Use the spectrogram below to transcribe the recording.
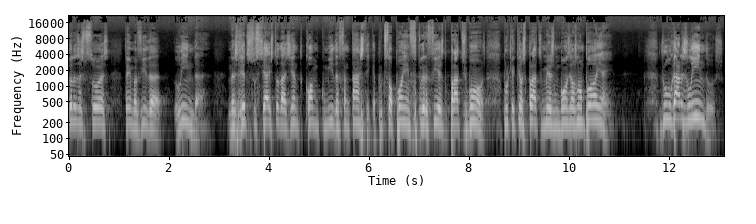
Todas as pessoas têm uma vida linda. Nas redes sociais toda a gente come comida fantástica, porque só põem fotografias de pratos bons, porque aqueles pratos mesmo bons eles não põem. De lugares lindos,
